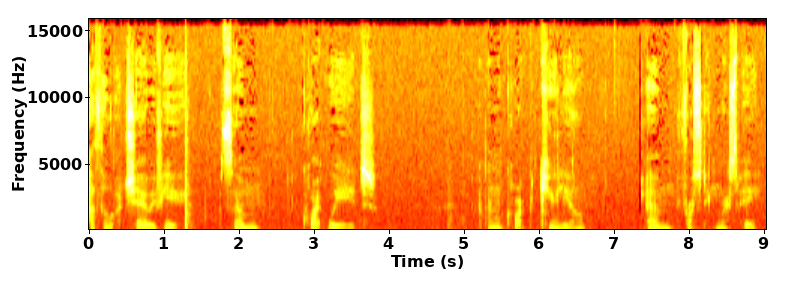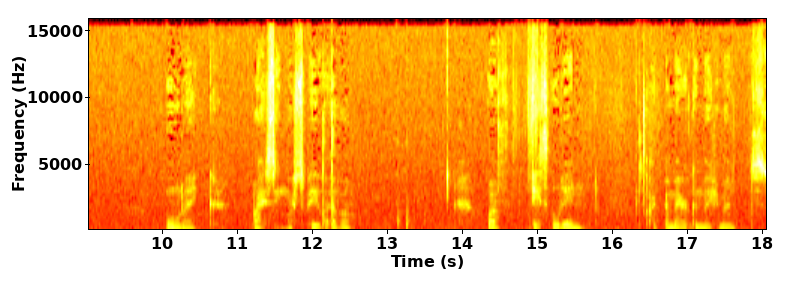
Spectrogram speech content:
I thought I'd share with you some quite weird and quite peculiar um, frosting recipe or like icing recipe whatever. Well it's all in like American measurements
